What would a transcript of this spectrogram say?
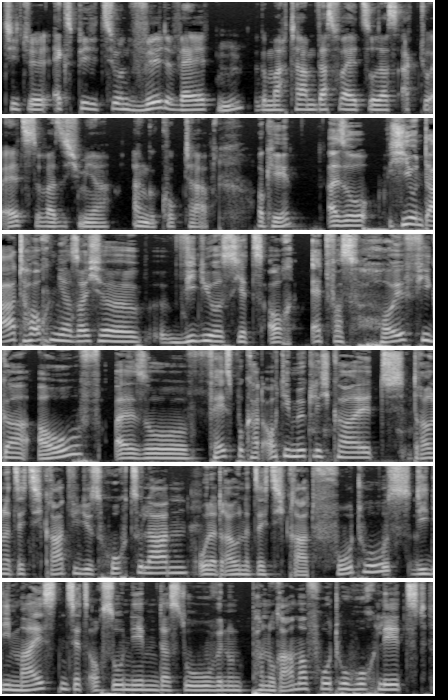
Titel Expedition Wilde Welten gemacht haben. Das war jetzt so das aktuellste, was ich mir angeguckt habe. Okay. Also hier und da tauchen ja solche Videos jetzt auch etwas häufiger auf. Also Facebook hat auch die Möglichkeit, 360 Grad Videos hochzuladen oder 360 Grad Fotos, die die meistens jetzt auch so nehmen, dass du, wenn du ein Panoramafoto hochlädst,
